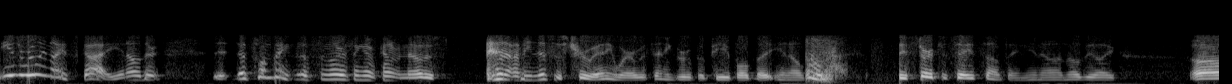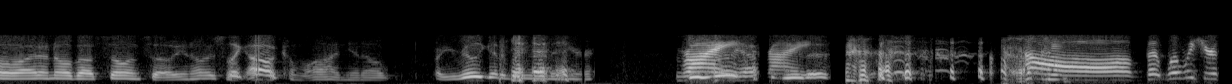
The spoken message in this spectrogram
he's a really nice guy. You know, there that's one thing. That's another thing I've kind of noticed. I mean, this is true anywhere with any group of people, but you know, they start to say something, you know, and they'll be like, "Oh, I don't know about so and so," you know. It's like, "Oh, come on, you know, are you really going to bring that in here?" Right, Do you really have right. to do this? Oh, but what was your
